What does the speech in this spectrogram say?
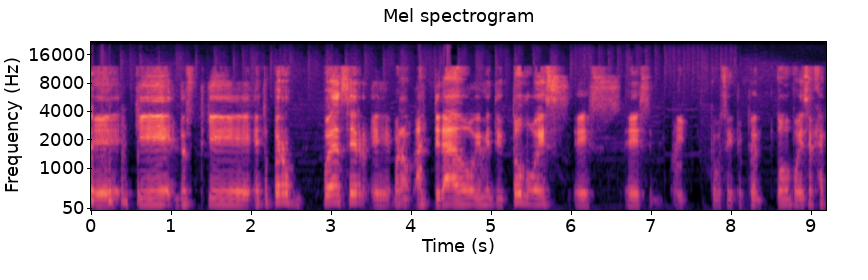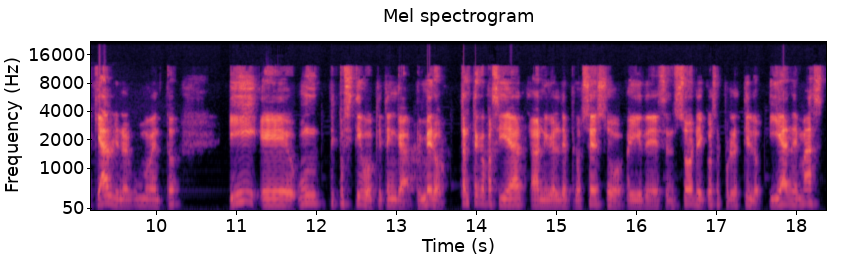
Eh, que, que estos perros puedan ser, eh, bueno, alterados, obviamente todo es, es, es eh, ¿cómo se dice? Todo puede ser hackeable en algún momento. Y eh, un dispositivo que tenga, primero, tanta capacidad a nivel de proceso y de sensores y cosas por el estilo, y además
